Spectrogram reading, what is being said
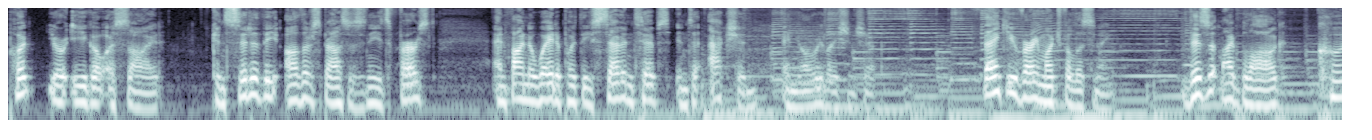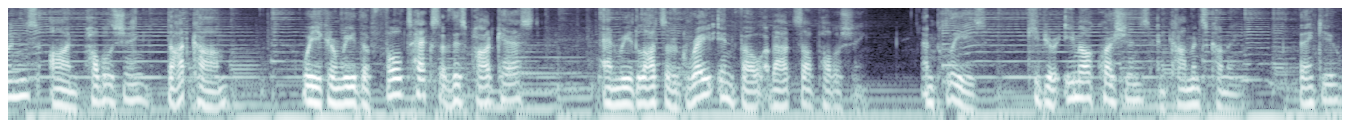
put your ego aside. Consider the other spouse's needs first and find a way to put these seven tips into action in your relationship. Thank you very much for listening. Visit my blog, kunzonpublishing.com, where you can read the full text of this podcast and read lots of great info about self publishing. And please keep your email questions and comments coming. Thank you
